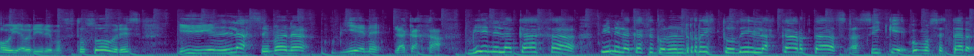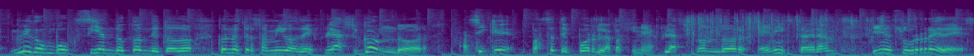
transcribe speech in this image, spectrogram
Hoy abriremos estos sobres y en la semana viene la caja. Viene la caja, viene la caja con el resto de las cartas. Así que vamos a estar mega unboxeando con de todo con nuestros amigos de Flash Gondor. Así que pasate por la página de Flash Condor en Instagram y en sus redes.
